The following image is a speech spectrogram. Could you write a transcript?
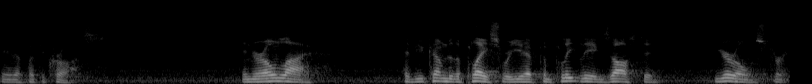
to end up at the cross. In your own life, have you come to the place where you have completely exhausted your own strength?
